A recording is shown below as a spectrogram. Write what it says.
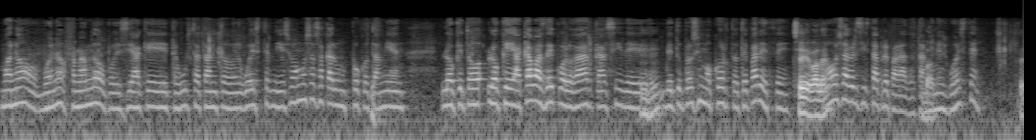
Bueno, bueno, Fernando, pues ya que te gusta tanto el western y eso, vamos a sacar un poco también lo que, lo que acabas de colgar casi de, tu próximo corto, ¿te parece? Sí, vale. Vamos a ver si está preparado. También es western. Sí.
